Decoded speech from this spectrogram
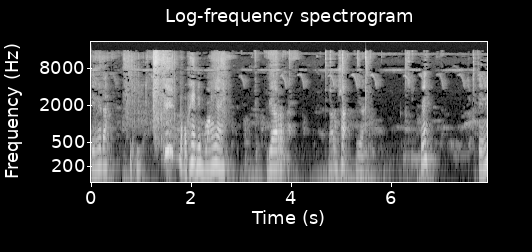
ini dah. Pokoknya ini buangnya ya. Biar nggak rusak ya oke seperti ini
